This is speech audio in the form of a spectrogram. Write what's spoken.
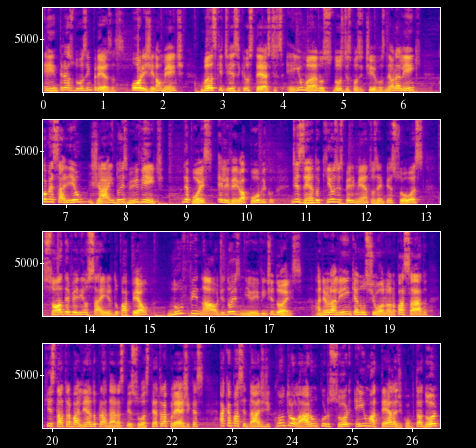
entre as duas empresas. Originalmente, Musk disse que os testes em humanos dos dispositivos Neuralink começariam já em 2020. Depois, ele veio a público dizendo que os experimentos em pessoas só deveriam sair do papel no final de 2022. A Neuralink anunciou no ano passado que está trabalhando para dar às pessoas tetraplégicas a capacidade de controlar um cursor em uma tela de computador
